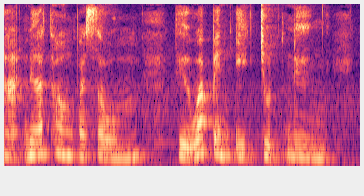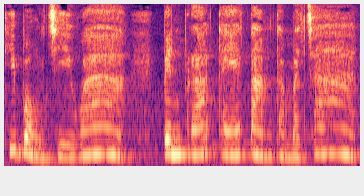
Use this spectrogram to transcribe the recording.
หะเนื้อทองผสม ถือว่าเป็นอีกจุดหนึ่ง ที่บ่งชี้ว่า เป็นพระแท้ตามธรรมชาติ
